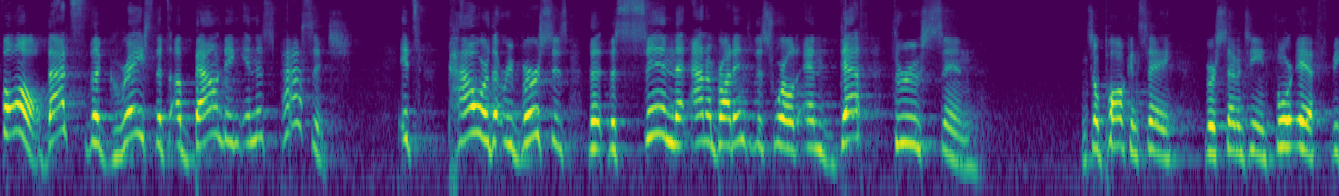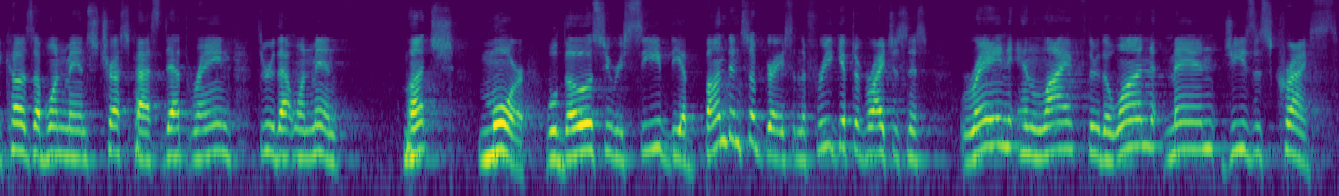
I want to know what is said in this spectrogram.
fall. That's the grace that's abounding in this passage. It's power that reverses the, the sin that Adam brought into this world and death through sin. And so Paul can say, verse 17, For if, because of one man's trespass, death reigned through that one man, much more will those who receive the abundance of grace and the free gift of righteousness reign in life through the one man, Jesus Christ.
